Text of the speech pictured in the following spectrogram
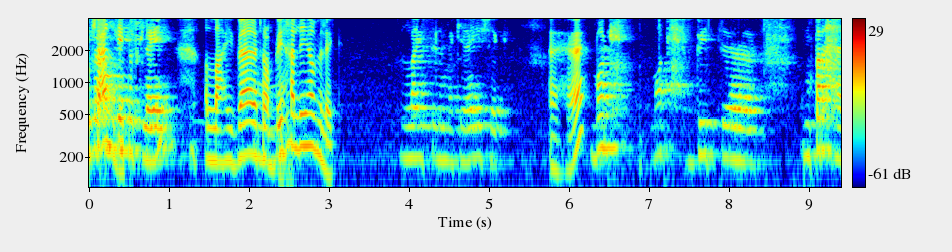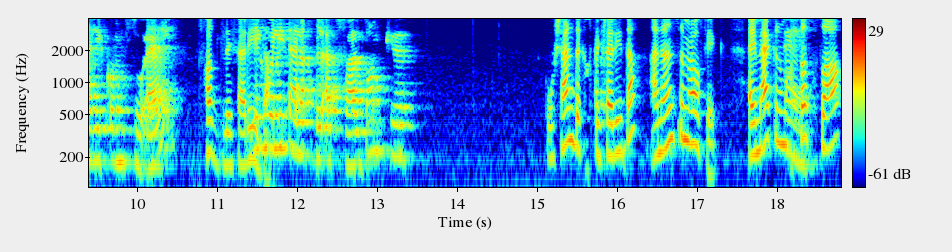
وش فريدة عندي عندك؟ طفلين؟ الله يبارك. ربي يخليهم لك. الله يسلمك يعيشك أها. donc donc حبيت آه، نطرح عليكم سؤال. تفضلي اللي هو فريده اللي يتعلق بالأطفال. donc آه، وش عندك أختي فريدة؟ أنا نسمعوا فيك. هي معك المختصة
